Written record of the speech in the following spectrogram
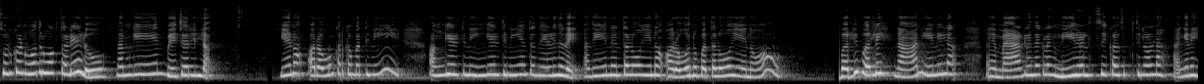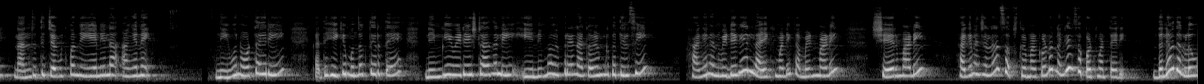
ಸುಟ್ಕೊಂಡು ಹೋದ್ರೆ ಹೋಗ್ತಾಳೆ ಹೇಳು, ನಮಗೆ ಏನು ಬೇಜಾರಿಲ್ಲ. ಏನೋ ಅವ್ರ ಅವನ್ ಕರ್ಕೊಂಬರ್ತೀನಿ ಹಂಗೆ ಹೇಳ್ತೀನಿ, ಹಿಂಗೆ ಹೇಳ್ತೀನಿ ಅಂತ ಹೇಳಿದಳೆ. ಅದೇನಂತಾಳೋ ಏನೋ, ಅವ್ರ ಅವ್ವನು ಬತ್ತಳೋ ಏನೋ. ಬರ್ಲಿ ಬರ್ಲಿ, ನಾನು ಏನಿಲ್ಲ. ಮ್ಯಾಗ್ಲಿಂದ ಕಡೆ ನೀರು ಕಳಿಸ್ಬಿಡ್ತೀನಿ ನೋಡ ಹಂಗೇನೆ ನನ್ನ ಜೊತೆ ಜಗಕ್ಕೆ ಬಂದು ಏನಿಲ್ಲ, ಹಾಗೇನೆ. ನೀವು ನೋಡ್ತಾ ಇರಿ, ಕತೆ ಹೀಗೆ ಮುಂದೋಗ್ತಿರುತ್ತೆ. ನಿಮಗೆ ವಿಡಿಯೋ ಇಷ್ಟ ಆದಲ್ಲಿ ಈ ನಿಮ್ಮ ಅಭಿಪ್ರಾಯನ ಕಮೆಂಟ್ ಮೂಲಕ ತಿಳಿಸಿ. ಹಾಗೆ ನನ್ನ ವಿಡಿಯೋಗೆ ಲೈಕ್ ಮಾಡಿ, ಕಮೆಂಟ್ ಮಾಡಿ, ಶೇರ್ ಮಾಡಿ. ಹಾಗೆ ನನ್ನ ಚಾನಲ್ ಸಬ್ಸ್ಕ್ರೈಬ್ ಮಾಡಿಕೊಂಡು ನನಗೆ ಸಪೋರ್ಟ್ ಮಾಡ್ತಾ ಇರಿ. ಧನ್ಯವಾದಗಳು.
